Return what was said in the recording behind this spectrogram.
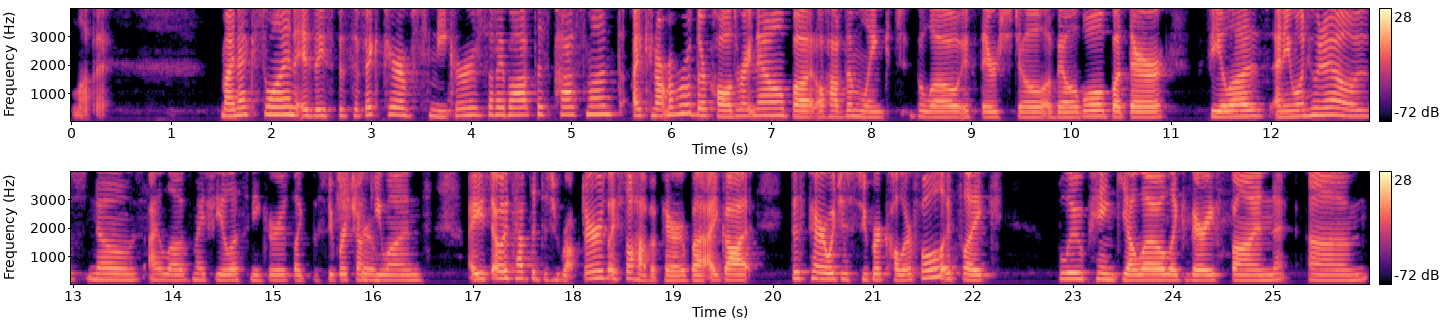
Love it. My next one is a specific pair of sneakers that I bought this past month. I cannot remember what they're called right now, but I'll have them linked below if they're still available. But they're Fila's. Anyone who knows knows I love my Fila sneakers, like the super true. chunky ones. I used to always have the disruptors. I still have a pair, but I got this pair which is super colorful. It's like blue, pink, yellow, like very fun, um,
